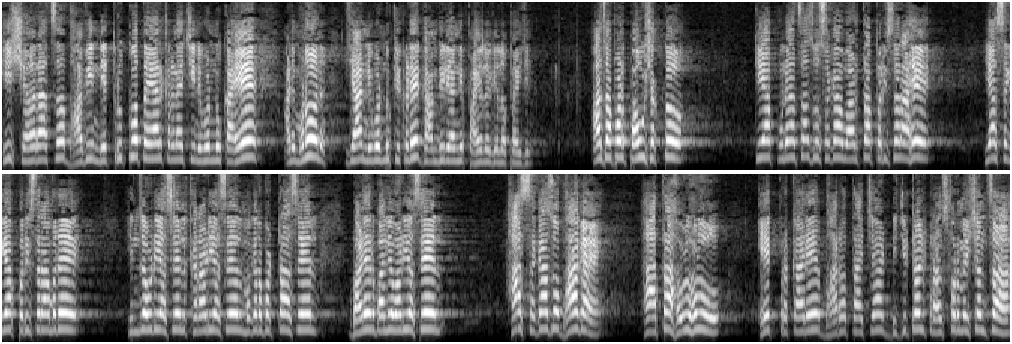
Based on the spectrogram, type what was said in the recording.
ही शहराचं भावी नेतृत्व तयार करण्याची निवडणूक आहे आणि म्हणून या निवडणुकीकडे गांभीर्याने पाहिलं गेलं पाहिजे. आज आपण पाहू शकतो की या पुण्याचा जो सगळा वाढता परिसर आहे या सगळ्या परिसरामध्ये हिंजवडी असेल खराडी असेल मगरपट्टा असेल बाणेर बालेवाडी असेल हा सगळा जो भाग आहे हा आता हळूहळू एक प्रकारे भारताच्या डिजिटल ट्रान्सफॉर्मेशनचा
